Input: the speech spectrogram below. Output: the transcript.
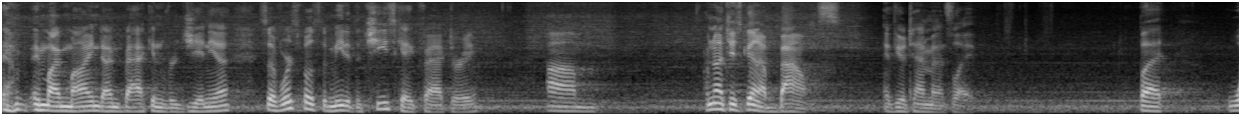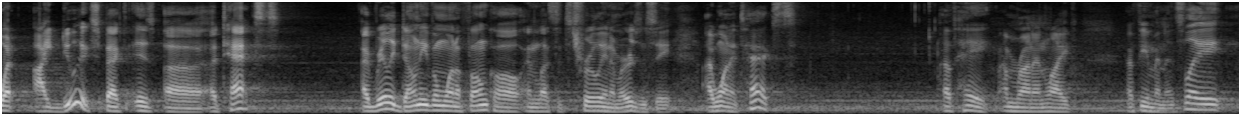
in my mind i'm back in virginia. So if we're supposed to meet at the cheesecake factory um, i'm not just gonna bounce if you're 10 minutes late. But what i do expect is a, a text. I really don't even want a phone call unless it's truly an emergency. I want a text of hey i'm running like a few minutes late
